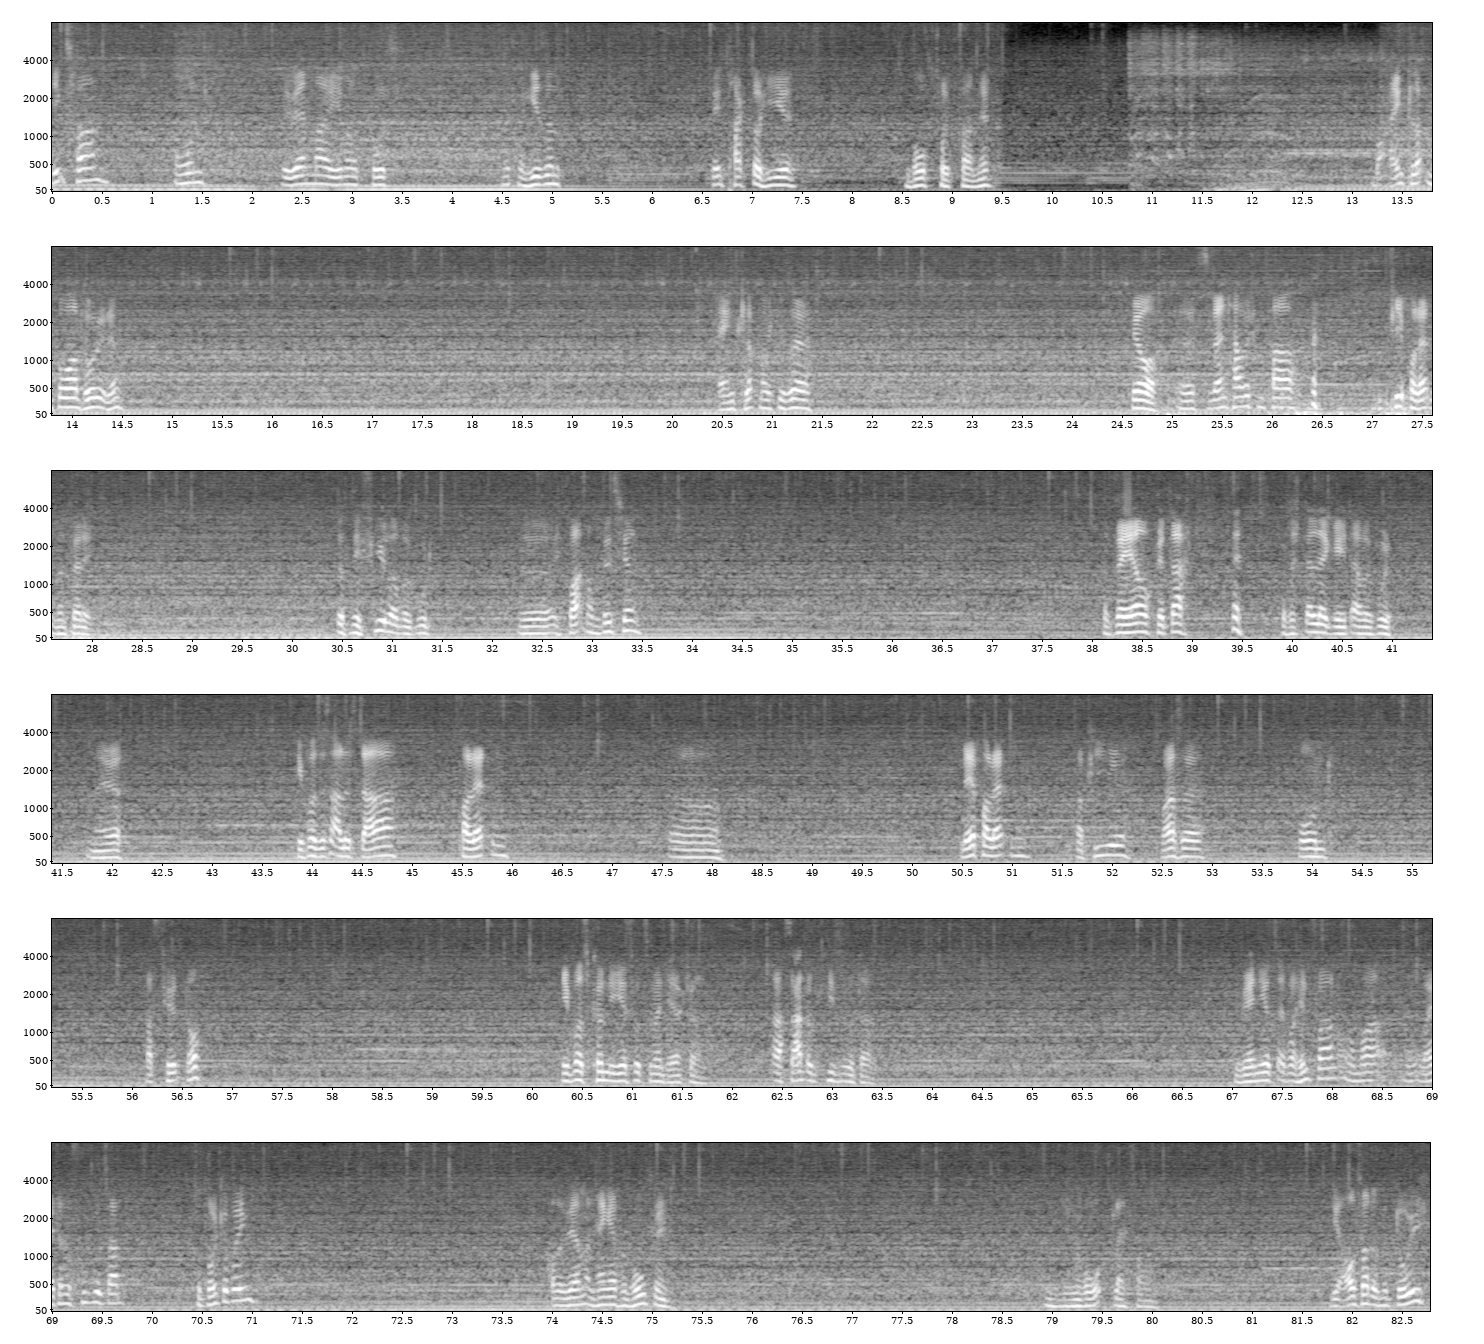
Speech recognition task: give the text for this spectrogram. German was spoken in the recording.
links fahren und wir werden mal jemand kurz, wenn wir hier sind, den Traktor hier zum Hof zurückfahren, ne? Mal einklappen vorher, Toni, ne? Einklappen, habe ich gesagt. Ja, äh, Cement habe ich ein paar. Vier Paletten sind fertig. Das nicht viel, aber gut. Äh, ich warte noch ein bisschen. Das wäre ja auch gedacht, dass es schneller geht, aber gut. Naja. Jedenfalls ist alles da. Paletten. Äh, Leerpaletten, Papier, Wasser und was fehlt noch? Können die jetzt für Zement herstellen. Ach, Sand und Kies sind da. Wir werden jetzt einfach hinfahren und mal eine weitere Fuge Sand zur Brücke bringen. Aber wir haben Hänger von Hofling. Und diesen Rot gleich fahren. Die Ausfahrt ist mit durch.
